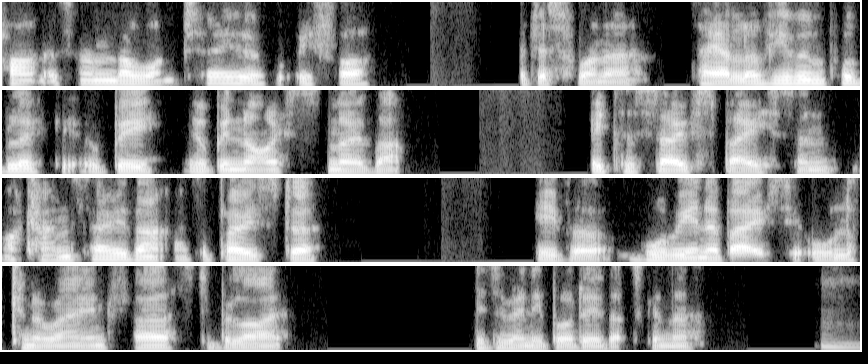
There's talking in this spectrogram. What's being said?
partner's hand, I want to. If I, I just want to say I love you in public, it'll be it'll be nice to know that it's a safe space and I can say that as opposed to either worrying about it or looking around first to be like, is there anybody that's going to mm.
